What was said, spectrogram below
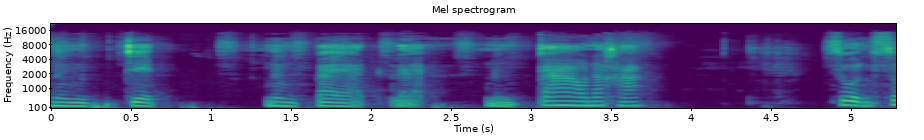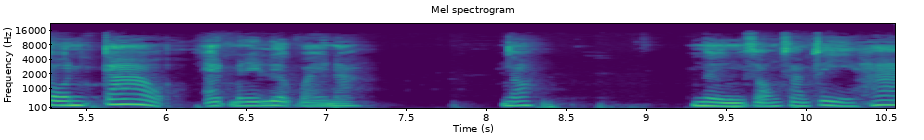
หนึ่งเจ็ดหนึ่งแปดและหนึ่งเก้านะคะ ส่วนโซนเก้าแอดไม่ได้เลือกไว้นะ เนาะหนึ่งสองสามสี่ห้า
